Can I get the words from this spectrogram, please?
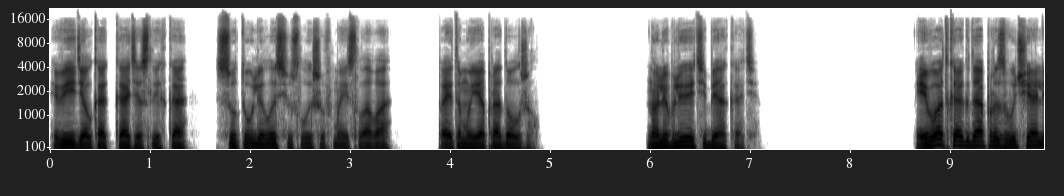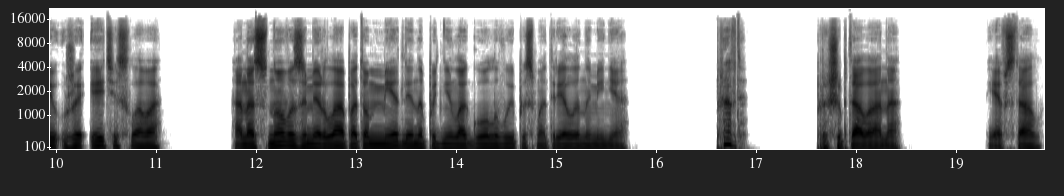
Видел, как Катя слегка сутулилась, услышав мои слова, поэтому я продолжил. «Но люблю я тебя, Катя». И вот, когда прозвучали уже эти слова, она снова замерла, потом медленно подняла голову и посмотрела на меня. «Правда?» — прошептала она. Я встал,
